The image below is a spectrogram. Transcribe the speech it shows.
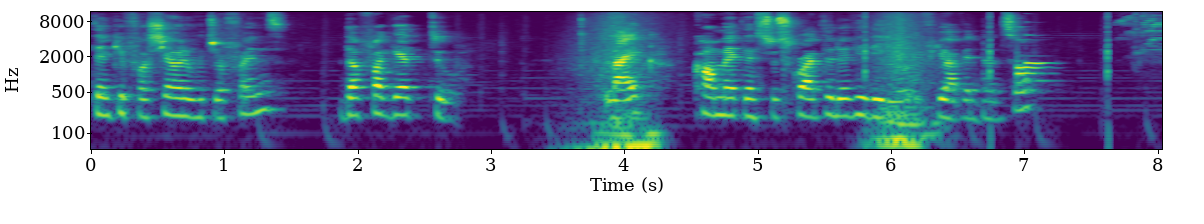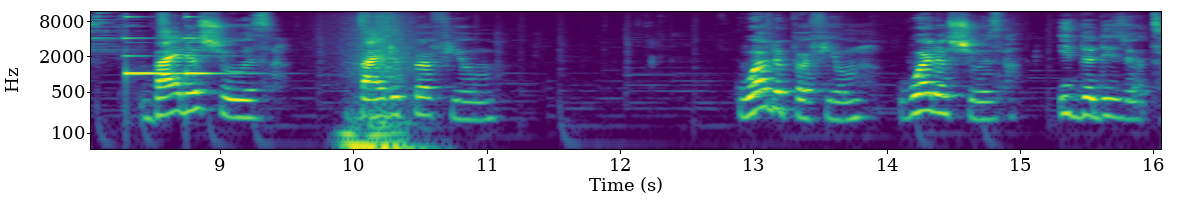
Thank you for sharing it with your friends. Don't forget to like comment and subscribe to the video if you haven't done so. Buy the shoes buy the perfume. Wear the perfume wear the shoes eat the dessert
